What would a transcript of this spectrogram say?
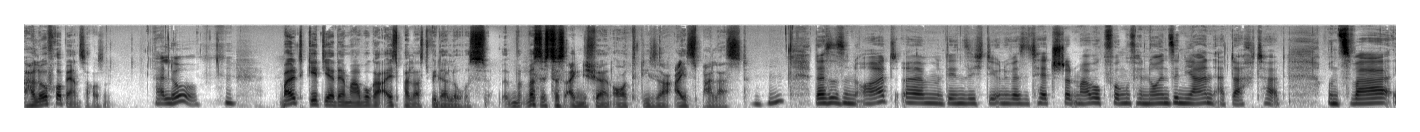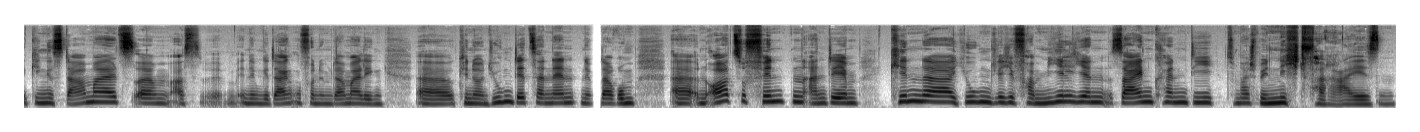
Hallo, Frau Bernshausen. Hallo. Bald geht ja der Marburger Eispalast wieder los. Was ist das eigentlich für ein Ort, dieser Eispalast? Mhm. Das ist ein Ort, ähm, den sich die Universitätsstadt Marburg vor ungefähr 19 Jahren erdacht hat. Und zwar ging es damals ähm, aus, in dem Gedanken von dem damaligen äh, Kinder- und Jugenddezernenten darum, äh, einen Ort zu finden, an dem Kinder, Jugendliche, Familien sein können, die zum Beispiel nicht verreisen,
